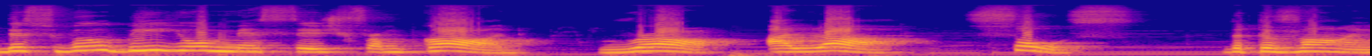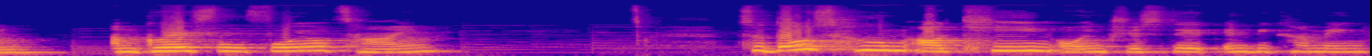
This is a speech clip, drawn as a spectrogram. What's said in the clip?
This will be your message from God, Ra, Allah, Source, the Divine. I'm grateful for your time. To those whom are keen or interested in becoming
